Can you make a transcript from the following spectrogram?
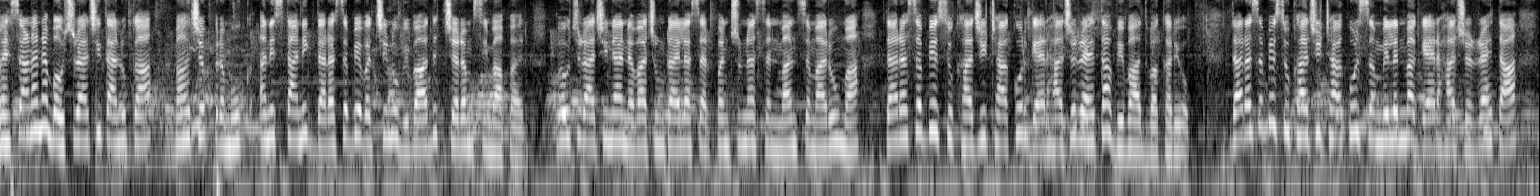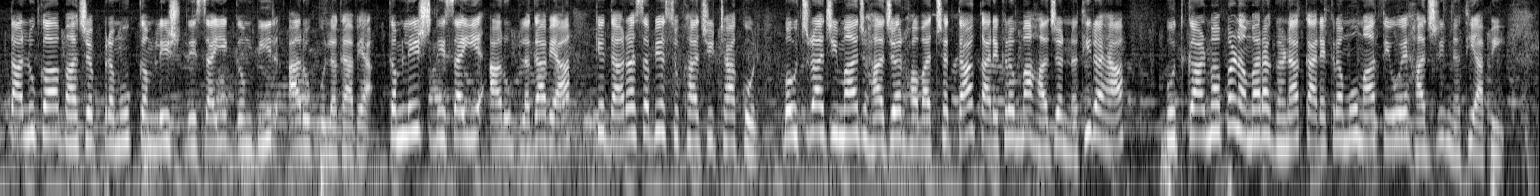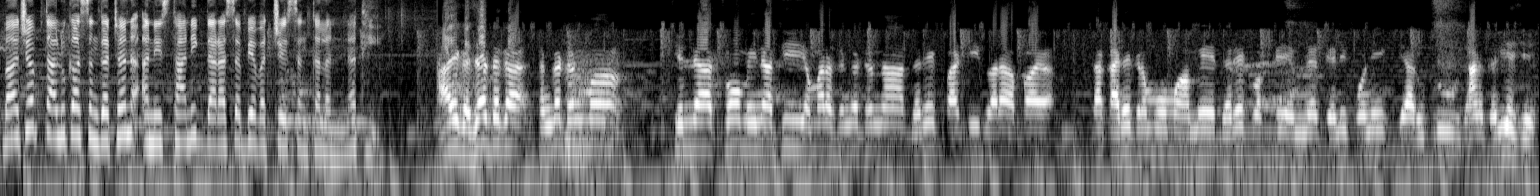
મહેસાણાના બહુચરાજી તાલુકા ભાજપ પ્રમુખ અને સ્થાનિક ધારાસભ્ય વચ્ચેનો વિવાદ ચરમસીમા પર. બહુચરાજીના નવા ચૂંટાયેલા સરપંચોના સન્માન સમારોહમાં ધારાસભ્ય સુખાજી ઠાકુર ગેરહાજર રહેતા વિવાદ વકર્યો. ધારાસભ્ય સુખાજી ઠાકુર સંમેલનમાં ગેરહાજર રહેતા તાલુકા ભાજપ પ્રમુખ કમલેશ દેસાઈએ ગંભીર આરોપો લગાવ્યા. કમલેશ દેસાઈએ આરોપ લગાવ્યા કે ધારાસભ્ય સુખાજી ઠાકુર બહુચરાજીમાં જ હાજર હોવા છતાં કાર્યક્રમમાં હાજર નથી રહ્યા. ભૂતકાળમાં પણ અમારા ઘણા કાર્યક્રમોમાં તેઓએ હાજરી નથી આપી. ભાજપ તાલુકા સંગઠન અને સ્થાનિક ધારાસભ્ય વચ્ચે સંકલન નથી. આ એક હજાર ટકા સંગઠનમાં છેલ્લા છ મહિનાથી અમારા સંગઠનના દરેક પાર્ટી દ્વારા અપાતા કાર્યક્રમોમાં અમે દરેક વખતે એમને ટેલિફોનિક યા રૂબરૂ જાણ કરીએ છીએ.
